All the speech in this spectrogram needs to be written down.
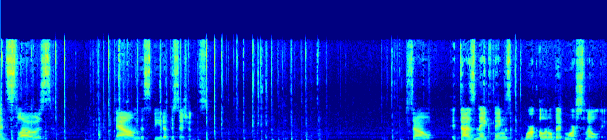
And slows down the speed of decisions. So it does make things work a little bit more slowly.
